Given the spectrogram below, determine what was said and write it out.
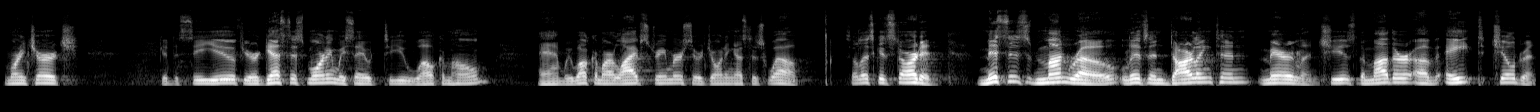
Morning, church. Good to see you. If you're a guest this morning, we say to you, welcome home. And we welcome our live streamers who are joining us as well. So let's get started. Mrs. Monroe lives in Darlington, Maryland. She is the mother of eight children.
